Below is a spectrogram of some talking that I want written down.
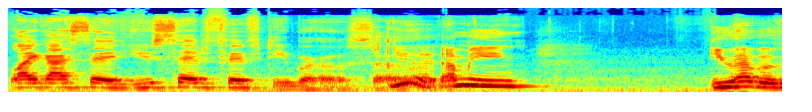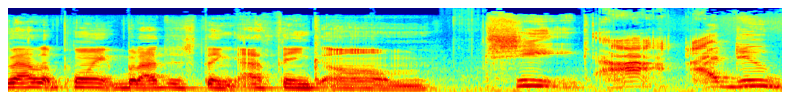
like I said, you said 50, bro. So Yeah, I mean, you have a valid point, but I just think I think um she, I, I do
